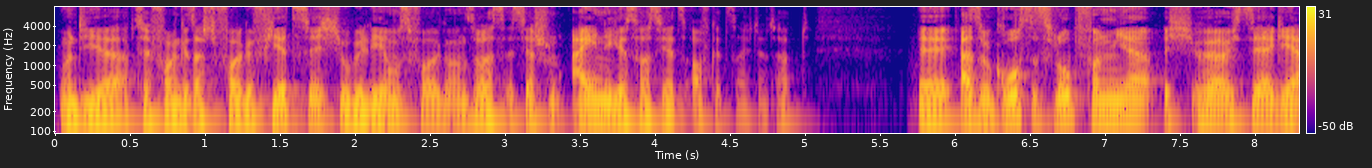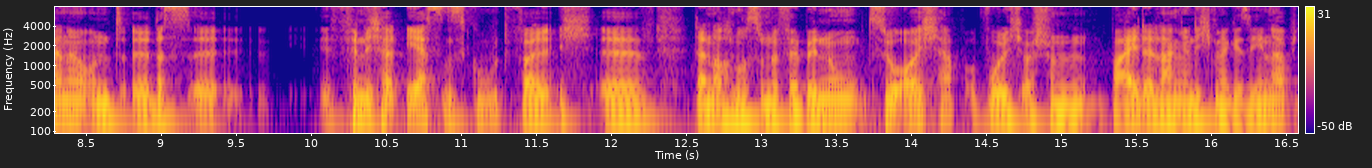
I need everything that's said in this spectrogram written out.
Und ihr habt ja vorhin gesagt, Folge 40, Jubiläumsfolge und so, das ist ja schon einiges, was ihr jetzt aufgezeichnet habt. Äh, also großes Lob von mir, ich höre euch sehr gerne und äh, das äh, finde ich halt erstens gut, weil ich äh, dann auch noch so eine Verbindung zu euch habe, obwohl ich euch schon beide lange nicht mehr gesehen habe.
